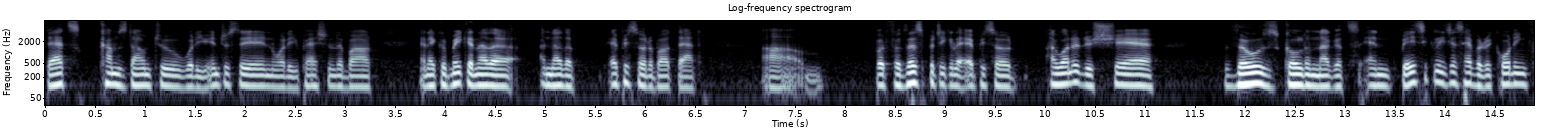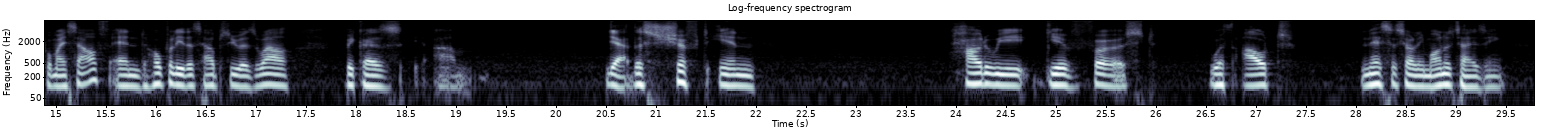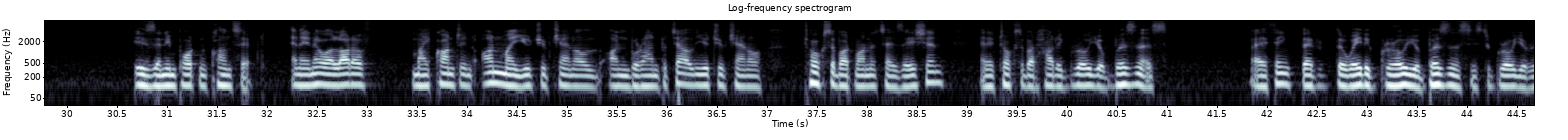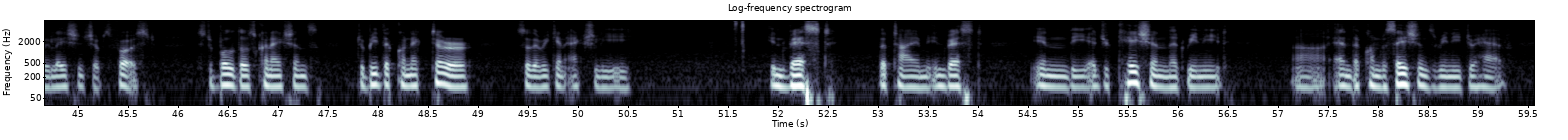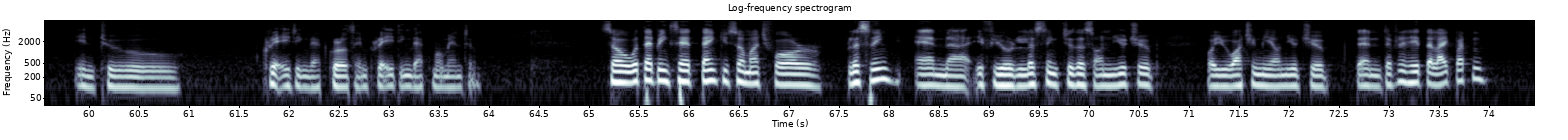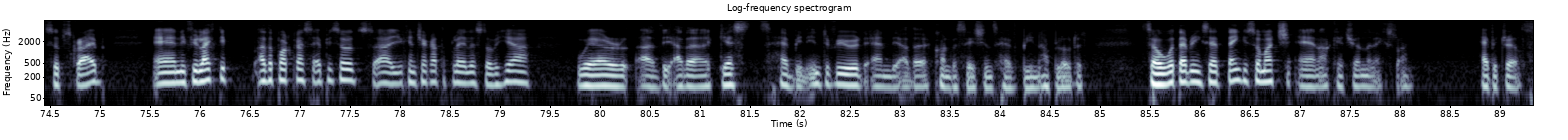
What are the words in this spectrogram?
That comes down to what are you interested in, what are you passionate about, and I could make another another episode about that. Um, but for this particular episode, I wanted to share those golden nuggets and basically just have a recording for myself, and hopefully this helps you as well, because um, yeah, this shift in how do we give first without necessarily monetizing is an important concept. And I know a lot of my content on my YouTube channel, on Burhan Patel YouTube channel, talks about monetization and it talks about how to grow your business. I think that the way to grow your business is to grow your relationships first, is to build those connections, to be the connector so that we can actually invest the time, invest in the education that we need uh, and the conversations we need to have into creating that growth and creating that momentum. So, with that being said, thank you so much for listening. And uh, if you're listening to this on YouTube or you're watching me on YouTube, then definitely hit the like button, subscribe. And if you like the other podcast episodes, uh, you can check out the playlist over here where uh, the other guests have been interviewed and the other conversations have been uploaded. So, with that being said, thank you so much, and I'll catch you on the next one. Happy trails.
